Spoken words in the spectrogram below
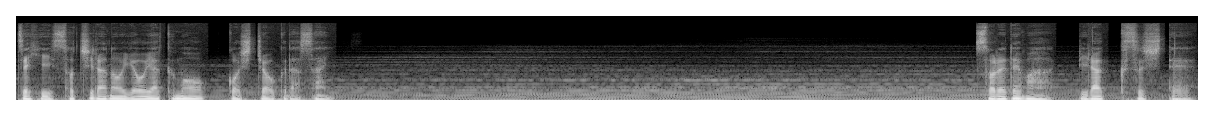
ぜひそちらの要約もご視聴ください。それではリラックスして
